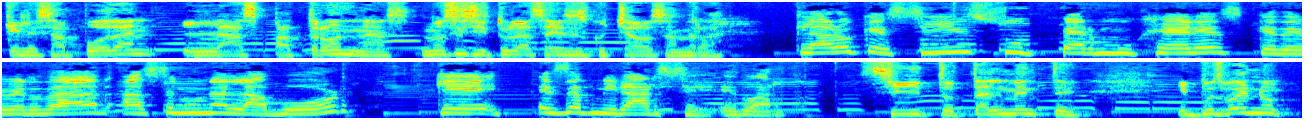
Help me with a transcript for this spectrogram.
que les apodan las patronas. No sé si tú las hayas escuchado, Sandra. Claro que sí, super mujeres que de verdad hacen una labor que es de admirarse, Eduardo. Sí, totalmente. Y pues bueno,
